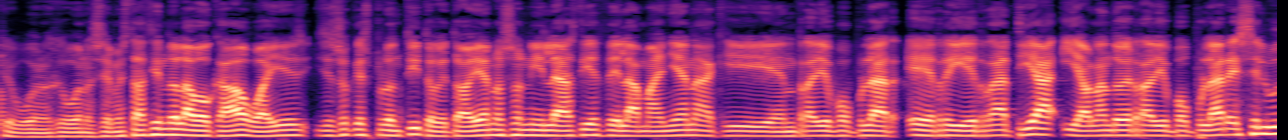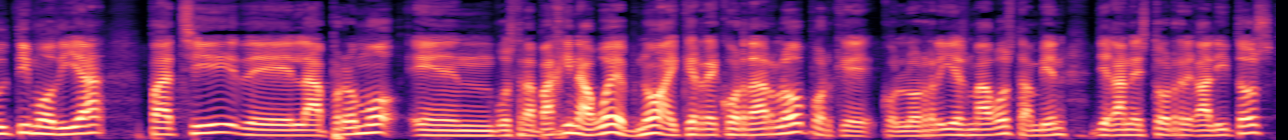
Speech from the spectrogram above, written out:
Qué bueno, qué bueno. Se me está haciendo la boca agua y eso que es prontito, que todavía no son ni las 10 de la mañana aquí en Radio Popular R Ratia. Y hablando de Radio Popular, es el último día, Pachi, de la promo en vuestra página web, ¿no? Hay que recordarlo porque con los Reyes Magos también llegan estos regalitos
